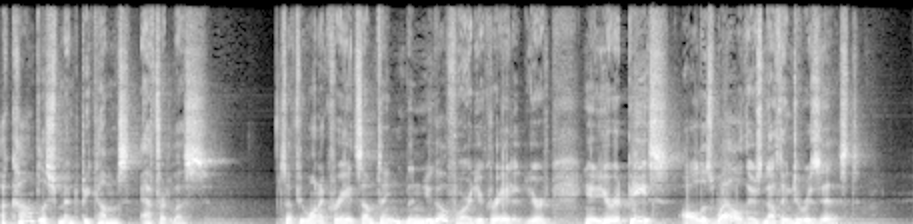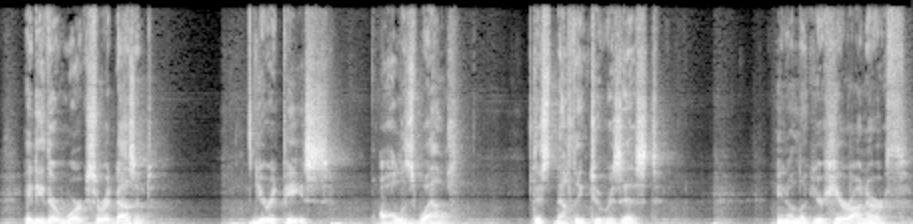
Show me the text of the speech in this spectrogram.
accomplishment becomes effortless. So if you want to create something, then you go for it. You create it. You're you know, you're at peace. All is well. There's nothing to resist. It either works or it doesn't. You're at peace. All is well. There's nothing to resist. You know, look, you're here on earth.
